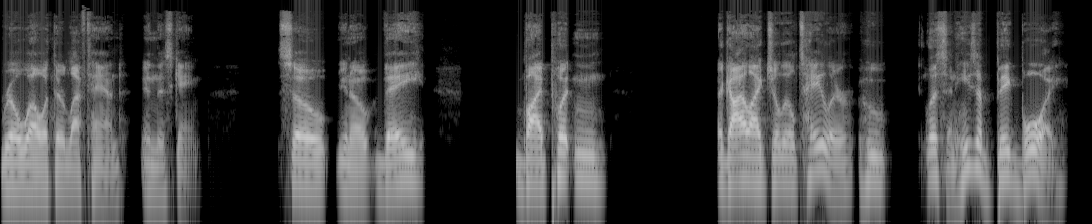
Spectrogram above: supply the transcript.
real well with their left hand in this game. So you know they by putting a guy like Jalil Taylor, who listen, he's a big boy.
